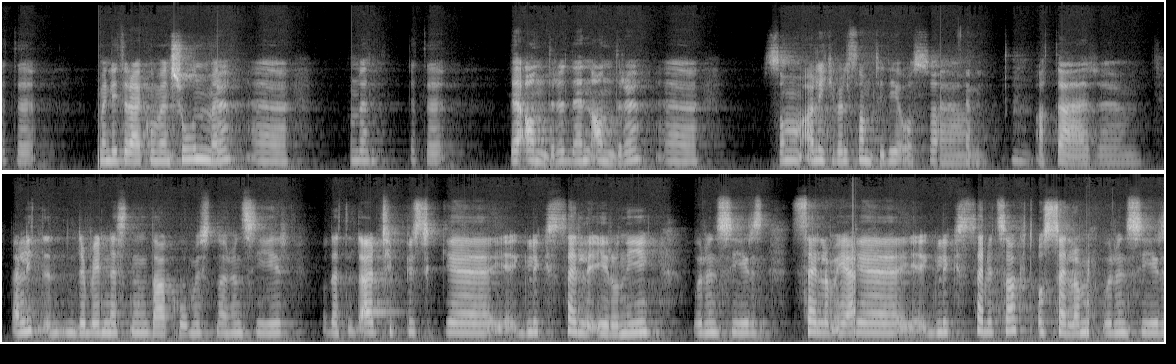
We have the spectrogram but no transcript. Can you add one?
dette Som en litterær konvensjon med det, dette, det andre, den andre, eh, som allikevel samtidig også eh, At det er, eh, det er litt, det blir nesten da komisk når hun sier og dette er typisk eh, Glücks selvironi, hvor hun sier selv om jeg eh, Glücks selv blitt sagt, og selv om hvor hun sier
